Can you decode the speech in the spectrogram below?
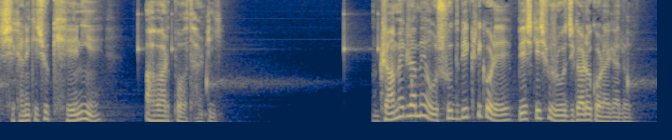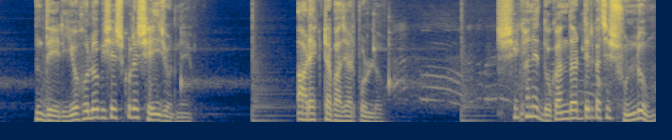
সেখানে কিছু খেয়ে নিয়ে আবার পথ হাঁটি। গ্রামে গ্রামে ওষুধ বিক্রি করে বেশ কিছু রোজগারও করা গেল। দেরিও হলো বিশেষ করে সেই জন্যে। আর একটা বাজার পড়ল। সেখানে দোকানদারদের কাছে শুনলুম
